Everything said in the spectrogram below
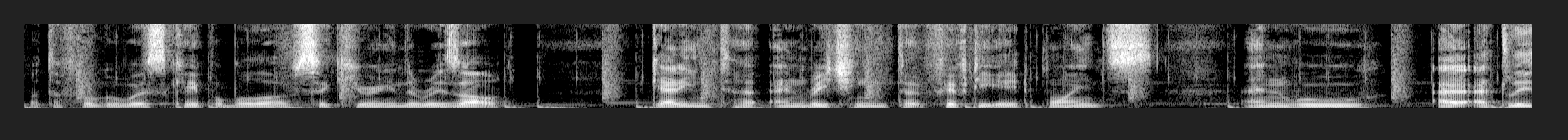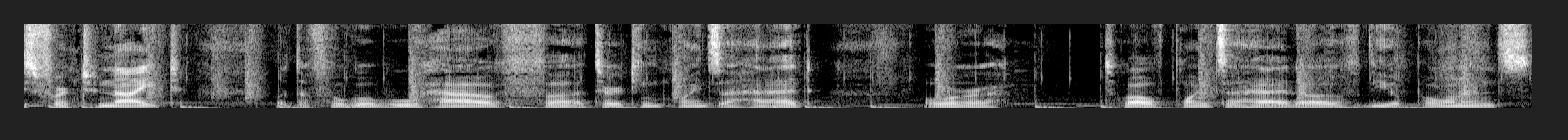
Botafogo was capable of securing the result, getting to and reaching to 58 points. And will, at least for tonight, Botafogo will have uh, 13 points ahead or 12 points ahead of the opponents,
